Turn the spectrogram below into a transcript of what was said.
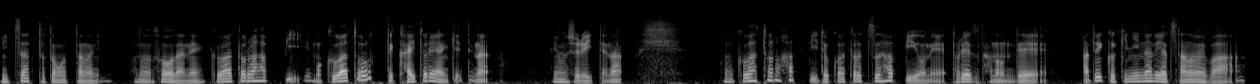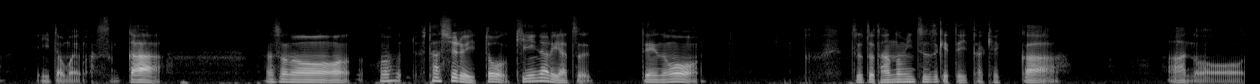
三つあったと思ったのに。この、そうだね。クワトロハッピー。もうクワトロって買い取れやんけってな。4種類ってな。このクワトロハッピーとクワトロ2ハッピーをね、とりあえず頼んで、あと1個気になるやつ頼めばいいと思いますが、その、この2種類と気になるやつっていうのをずっと頼み続けていた結果、あの、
